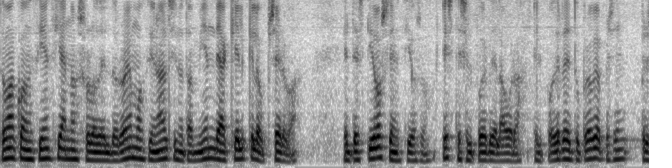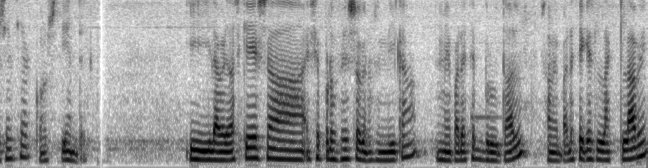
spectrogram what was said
Toma conciencia no solo del dolor emocional, sino también de aquel que lo observa. El testigo silencioso. Este es el poder de la hora, el poder de tu propia presencia consciente. Y la verdad es que esa, ese proceso que nos indica me parece brutal. O sea, me parece que es la clave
